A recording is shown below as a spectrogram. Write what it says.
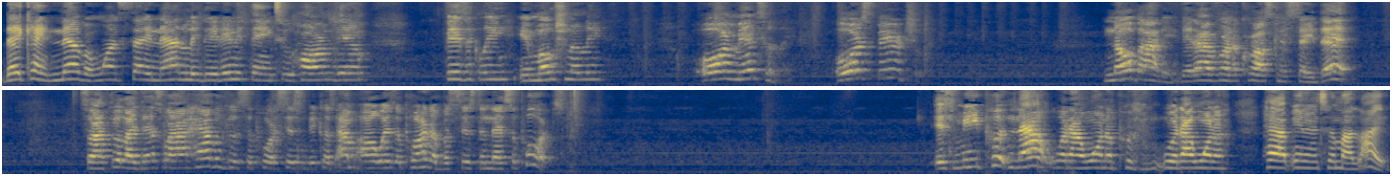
They can't never once say Natalie did anything to harm them physically, emotionally, or mentally, or spiritually. Nobody that I've run across can say that. So I feel like that's why I have a good support system because I'm always a part of a system that supports. It's me putting out what I want to put, what I want to have in into my life.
